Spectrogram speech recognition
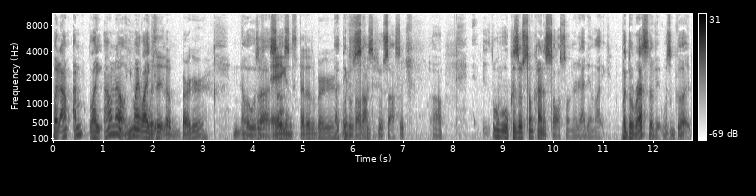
but I'm I'm like I don't know. You might like was it a burger? No, it was, Was uh, egg sausage. instead of the burger? I think it was sausage. It was sausage. Uh, well, because there's some kind of sauce on there that I didn't like, but the rest of it was good.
